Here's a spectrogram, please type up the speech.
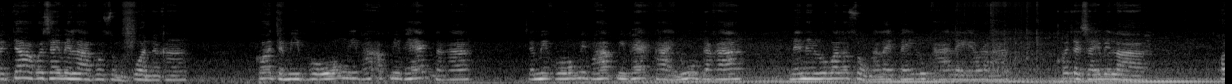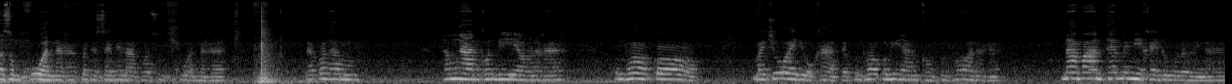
ละเจ้าก็ใช้เวลาพอสมควรนะคะ ก็จะมีโพงมีพับมีแพ็คนะคะ จะมีโค้งมีพับมีแพ็คถ่ายรูปนะคะเน้นให้รู้ว่าเราส่งอะไรไปให้ลูกค้าแล้วนะคะ ก็จะใช้เวลาพอสมควรนะคะ ก็จะใช้เวลาพอสมควรนะคะ แล้วก็ทำทำงานคนเดียวนะคะ คุณพ่อก็มาช่วยอยู่ค่ะ แต่คุณพ่อก็มีงานของคุณพ่อนะคะ หน้าบ้านแทบไม่มีใครดูเลยนะคะ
